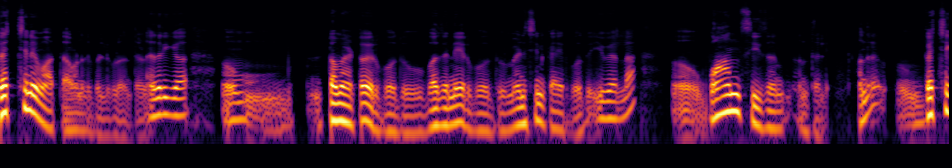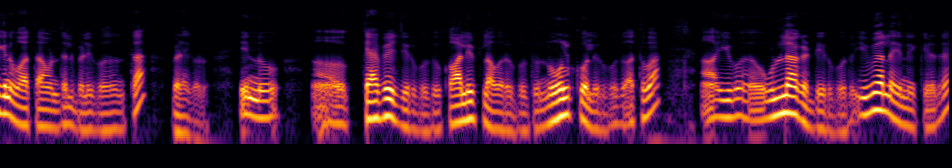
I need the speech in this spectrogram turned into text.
ಬೆಚ್ಚನೆ ವಾತಾವರಣದ ಬೆಳೆಗಳು ಅಂತೇಳಿ ಅಂದರೆ ಈಗ ಟೊಮ್ಯಾಟೊ ಇರ್ಬೋದು, ಬದನೆ ಇರ್ಬೋದು, ಮೆಣಸಿನ್ಕಾಯಿ ಇರ್ಬೋದು, ಇವೆಲ್ಲ ವಾಮ್ ಸೀಸನ್ ಅಂತೇಳಿ ಅಂದರೆ ಬೆಚ್ಚಗಿನ ವಾತಾವರಣದಲ್ಲಿ ಬೆಳಿಬೋದಂಥ ಬೆಳೆಗಳು. ಇನ್ನು ಕ್ಯಾಬೇಜ್ ಇರ್ಬೋದು, ಕಾಲಿಫ್ಲವರ್ ಇರ್ಬೋದು, ನೋಲ್ಕೋಲ್ ಇರ್ಬೋದು ಅಥವಾ ಇವ, ಉಳ್ಳಾಗಡ್ಡಿ ಇರ್ಬೋದು, ಇವೆಲ್ಲ ಏನು ಕೇಳಿದರೆ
